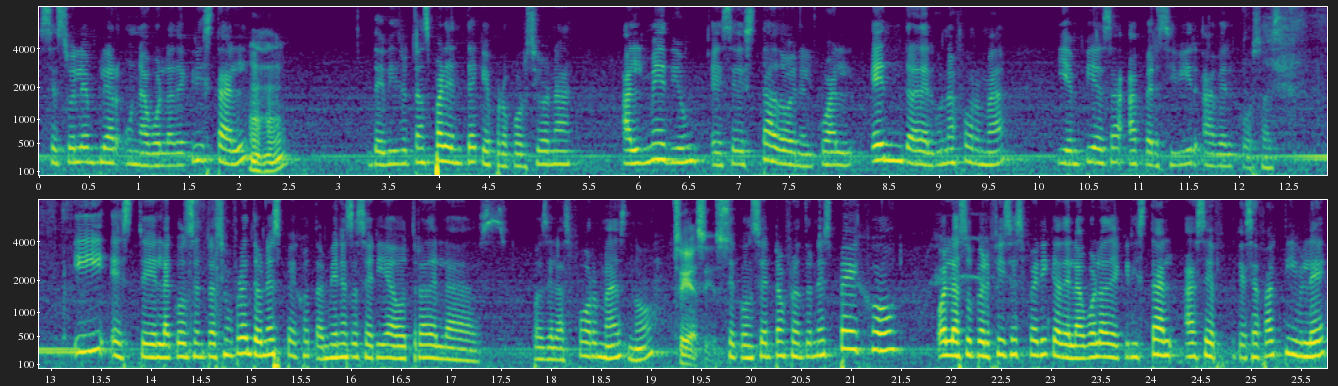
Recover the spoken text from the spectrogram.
Se suele emplear una bola de cristal de vidrio transparente que proporciona al medium ese estado en el cual entra de alguna forma y empieza a percibir, a ver cosas. Y este la concentración frente a un espejo también esa sería otra de las pues de las formas, ¿no? Sí, así es. Se concentran frente a un espejo o la superficie esférica de la bola de cristal hace que sea factible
